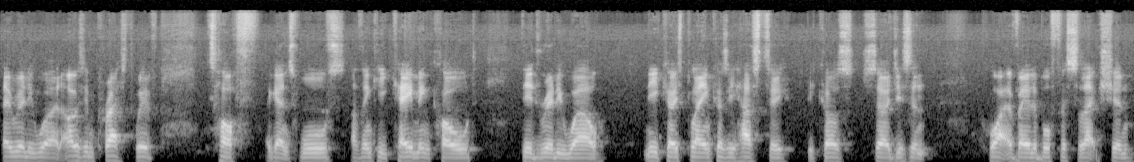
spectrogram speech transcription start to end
They really weren't. I was impressed with Toff against Wolves. I think he came in cold, did really well. Neco's playing because he has to, because Serge isn't quite available for selection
